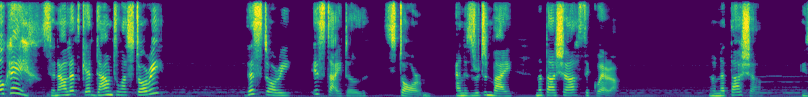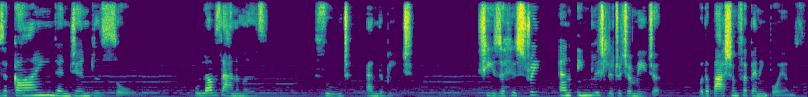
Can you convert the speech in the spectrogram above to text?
Okay, so now let's get down to our story. This story is titled Storm and is written by Natasha Sequeira. Now, Natasha is a kind and gentle soul who loves animals, food, and the beach. She is a history and English literature major with a passion for penning poems.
